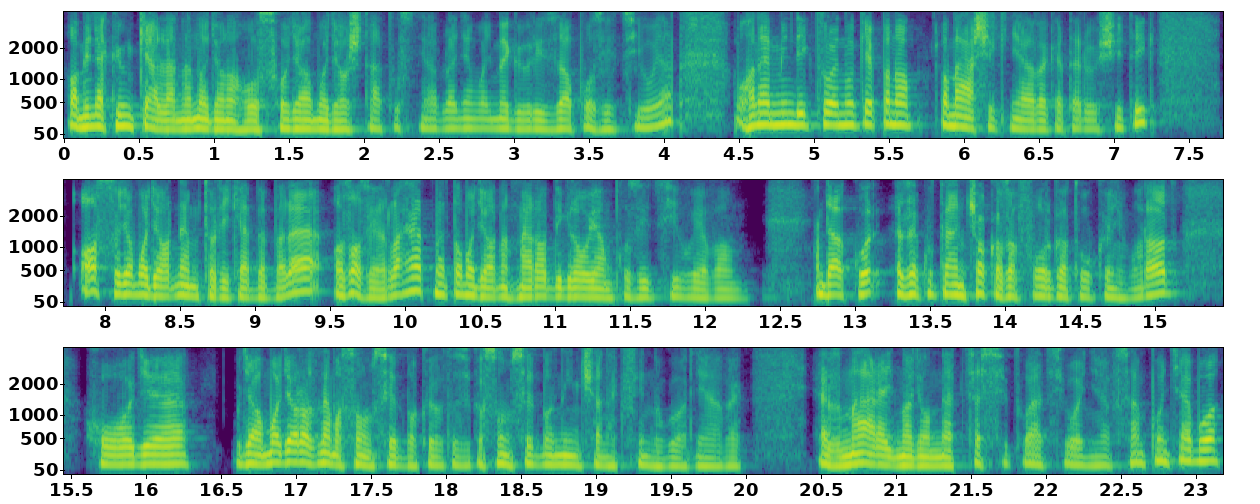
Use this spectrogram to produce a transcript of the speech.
ami nekünk kellene nagyon ahhoz, hogy a magyar státusznyelv legyen, vagy megőrizze a pozícióját, hanem mindig tulajdonképpen a, a másik nyelveket erősítik. Az, hogy a magyar nem törik ebbe bele, az azért lehet, mert a magyarnak már addigra olyan pozíciója van. De akkor ezek után csak az a forgatókönyv marad, hogy Ugye a magyar az nem a szomszédba költözik, a szomszédban nincsenek finnugor nyelvek. Ez már egy nagyon necces szituáció a nyelv szempontjából.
